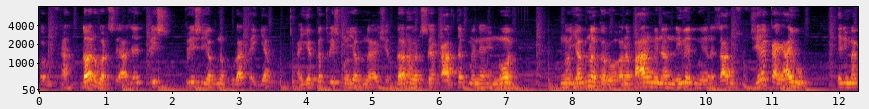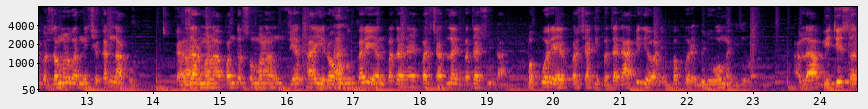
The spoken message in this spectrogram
કરું છું. દર વર્ષે આજે ત્રીસ ત્રીસ યજ્ઞ પૂરા થઈ ગયા. આ એકત્રીસમો યજ્ઞ હશે દર વર્ષે કાર્તક મહિનાની નોંધ નો યજ્ઞ કરો અને બાર મહિના નિવેદન એને સારું છું. જે કાંઈ આવ્યું એની માં જમણવાર નીચે કરી નાખું. કે હજાર માણા પંદરસો માણા જે થાય એ રહોડું કરી અને બધાને પ્રસાદ લઈને બધા છૂટા. બપોરે પ્રસાદી બધાને આપી દેવાની બપોરે બીડું ઓમાવી દેવાનું. એટલે આ વિધિસર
